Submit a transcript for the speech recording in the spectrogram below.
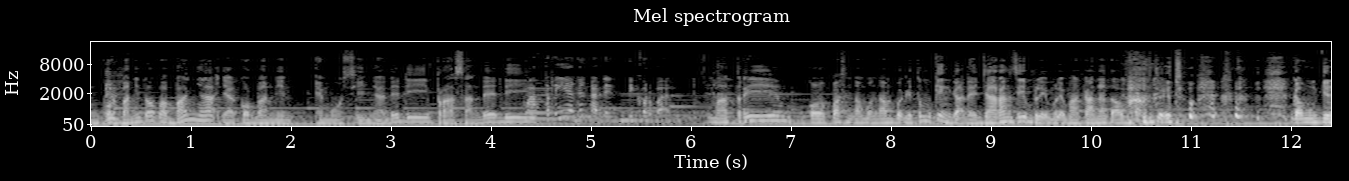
yang korban itu apa? Banyak. Ya korbanin emosinya Dedi, perasaan Dedi, materi ada nggak di, di korban? Materi kalau pas ngambek-ngambek gitu mungkin nggak deh. Jarang sih beli-beli makanan atau apa untuk itu. Nggak mungkin.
